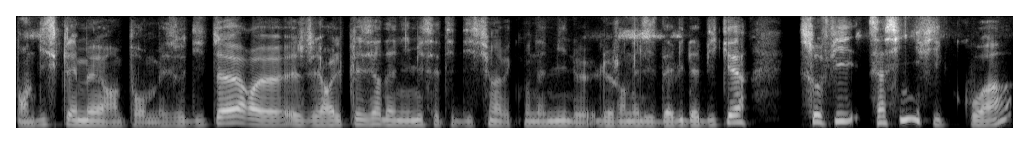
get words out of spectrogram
Bon, disclaimer hein, pour mes auditeurs, euh, j'aurai le plaisir d'animer cette édition avec mon ami le, le journaliste David Abiker. Sophie, ça signifie quoi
